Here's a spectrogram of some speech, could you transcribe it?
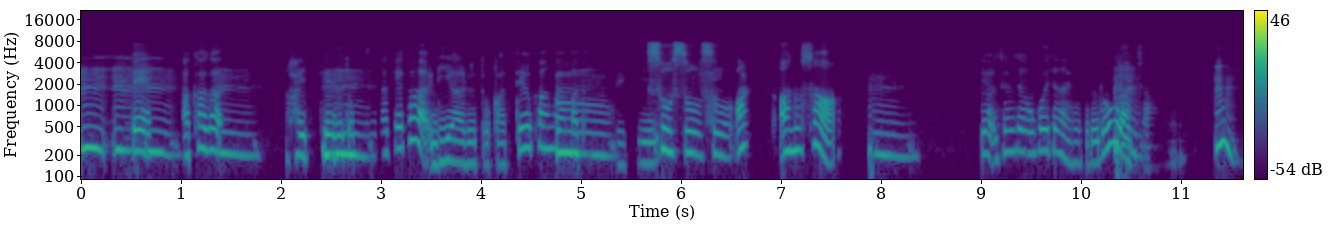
うんうんでうん。赤がうん。入っているところだけがリアルとかっていう考え方もでき、そうそうそああのさう。うん。いや全然覚えてないんだけどローラちゃん、うん。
